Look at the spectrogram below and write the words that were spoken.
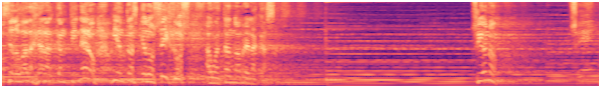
se lo va a dejar al cantinero, mientras que los hijos aguantando hambre en la casa. ¿Sí o no? Sí.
